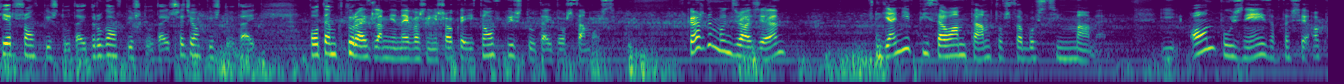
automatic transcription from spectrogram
pierwszą wpisz tutaj, drugą wpisz tutaj, trzecią wpisz tutaj, potem która jest dla mnie najważniejsza. Ok, tą wpisz tutaj, tożsamość. W każdym bądź razie ja nie wpisałam tam tożsamości mamy. I on później zapytał się, ok,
